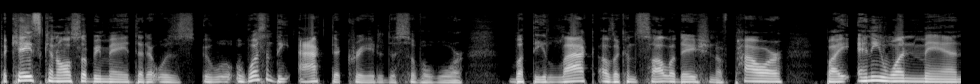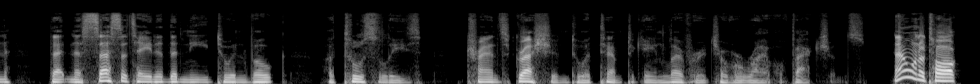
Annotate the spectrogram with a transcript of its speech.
the case can also be made that it was it, wasn't the act that created the civil war, but the lack of the consolidation of power by any one man that necessitated the need to invoke Hattusili's transgression to attempt to gain leverage over rival factions. Now I want to talk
